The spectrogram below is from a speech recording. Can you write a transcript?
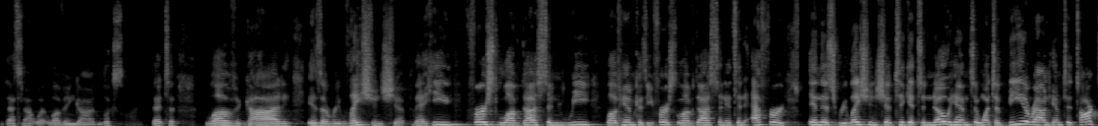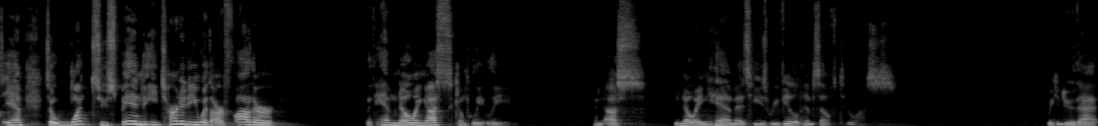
But that's not what loving God looks like. That to love God is a relationship, that He first loved us and we love Him because He first loved us. And it's an effort in this relationship to get to know Him, to want to be around Him, to talk to Him, to want to spend eternity with our Father, with Him knowing us completely and us knowing Him as He's revealed Himself to us. We can do that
